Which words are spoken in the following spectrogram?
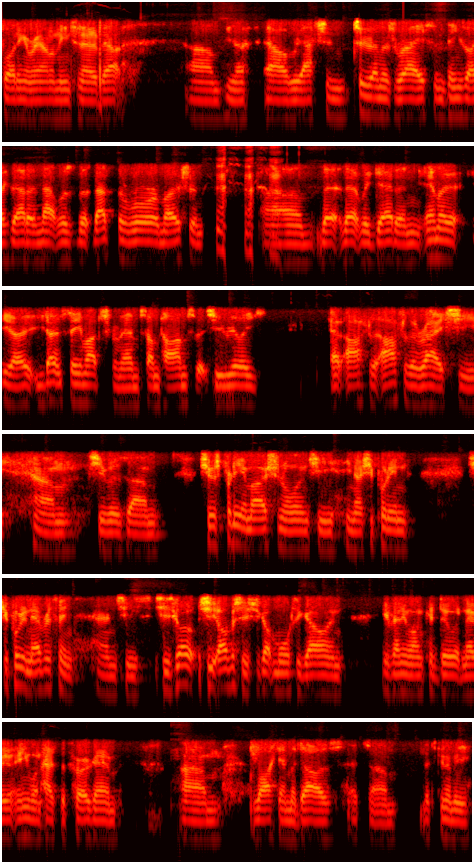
floating around on the internet about, um, you know, our reaction to Emma's race and things like that, and that was the, that's the raw emotion um, that, that we get. And Emma, you know, you don't see much from Em sometimes, but she really, after after the race, she um, she was um, she was pretty emotional, and she you know she put in she put in everything, and she's she's got she obviously she's got more to go, and if anyone can do it, and anyone has the program um, like Emma does, it's um it's going to be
